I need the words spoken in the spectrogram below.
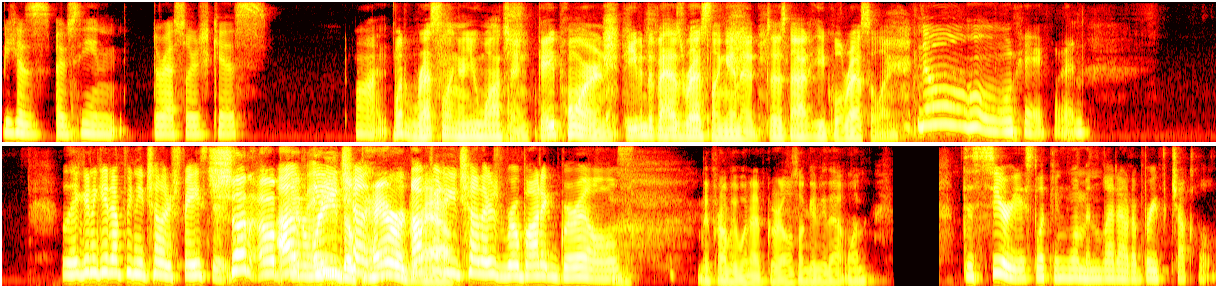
Because I've seen the wrestlers kiss on. What wrestling are you watching? Gay porn, even if it has wrestling in it, does not equal wrestling. No. Okay, fine. They're gonna get up in each other's faces. Shut up, Up and read the o- paragraph. Up in each other's robotic grills. They probably would have grills. I'll give you that one. The serious looking woman let out a brief chuckle.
